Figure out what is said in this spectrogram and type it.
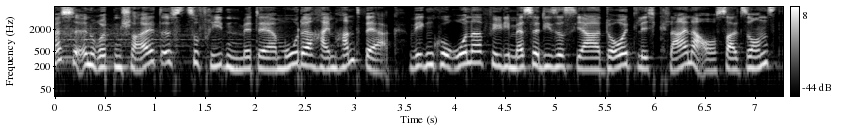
Messe in Rüttenscheid ist zufrieden mit der Mode Heimhandwerk. Wegen Corona fiel die Messe dieses Jahr deutlich kleiner aus als sonst.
